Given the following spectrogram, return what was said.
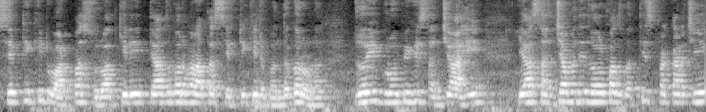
सेफ्टी किट वाटपास सुरुवात केली. त्याचबरोबर आता सेफ्टी किट बंद करून जो ही गृहोपयोगी संच आहे. या संचामध्ये जवळपास बत्तीस प्रकारचे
